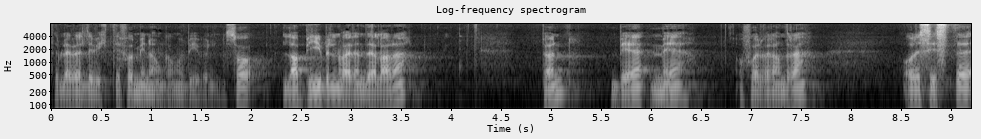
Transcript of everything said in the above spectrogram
Det ble veldig viktig for min omgang med Bibelen. Så la Bibelen være en del av det. Bønn. Be med og for hverandre. Og det siste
